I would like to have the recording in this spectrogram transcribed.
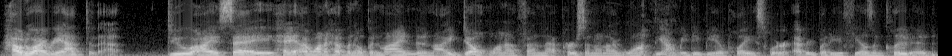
how do I react to that? Do I say, hey, I want to have an open mind and I don't want to offend that person and I want the Army to be a place where everybody feels included?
